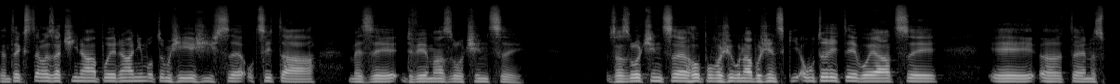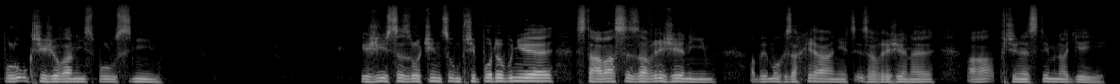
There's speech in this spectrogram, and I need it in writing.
Ten text ale začíná pojednáním o tom, že Ježíš se ocitá mezi dvěma zločinci. Za zločince ho považují náboženský autority, vojáci i e, ten spolu ukřižovaný spolu s ním. Ježíš se zločincům připodobňuje, stává se zavrženým, aby mohl zachránit i zavržené a přinést jim naději.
